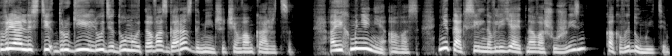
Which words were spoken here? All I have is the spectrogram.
В реальности другие люди думают о вас гораздо меньше, чем вам кажется, а их мнение о вас не так сильно влияет на вашу жизнь, как вы думаете.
